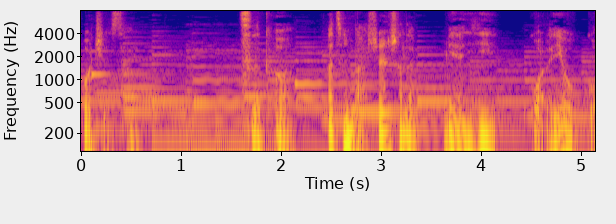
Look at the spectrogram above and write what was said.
破纸箱。此刻，他正把身上的棉衣裹了又裹。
